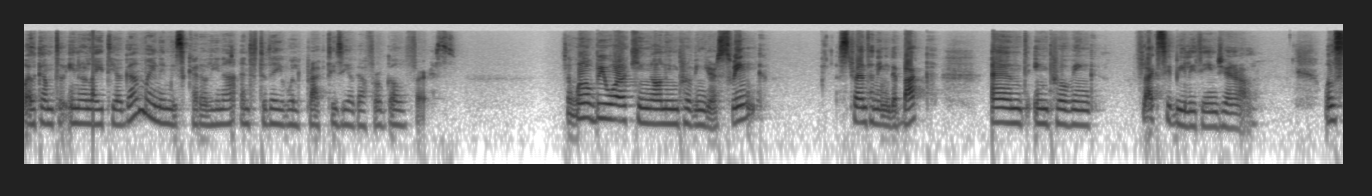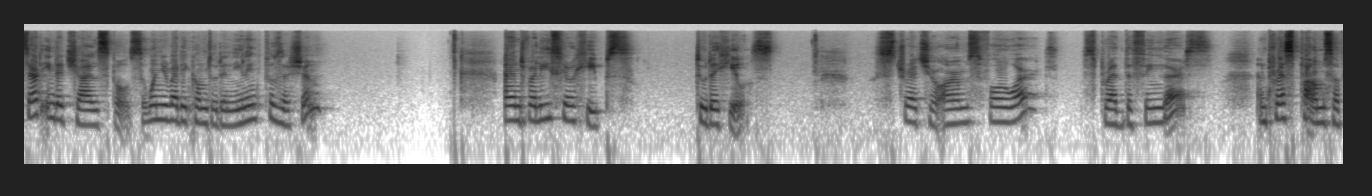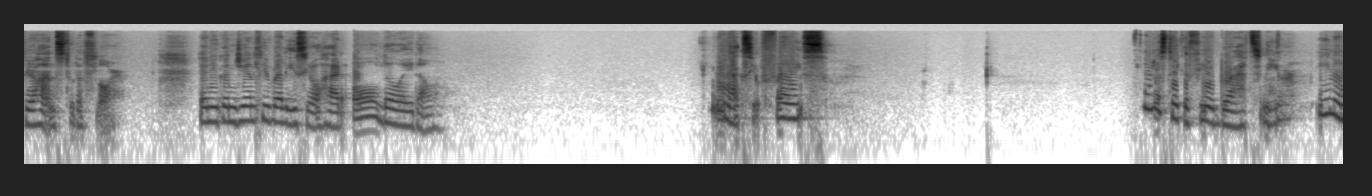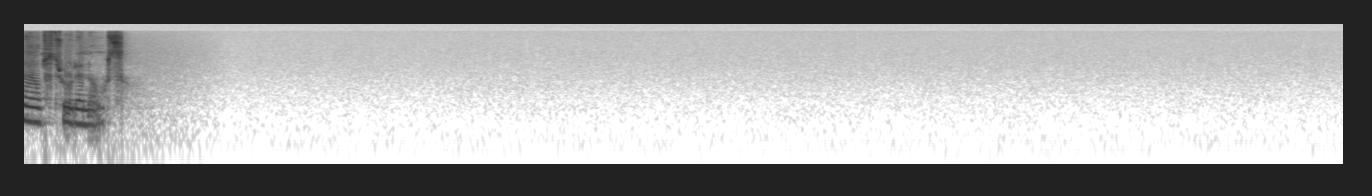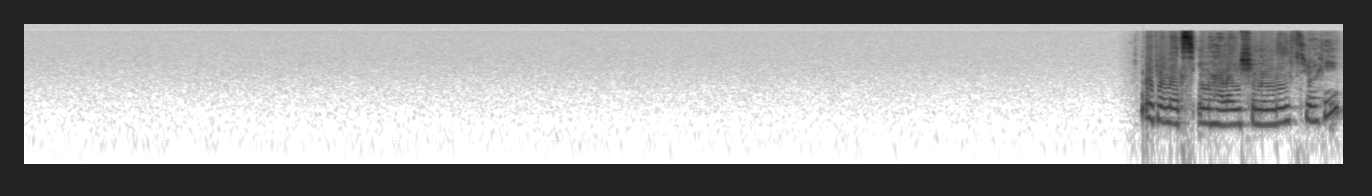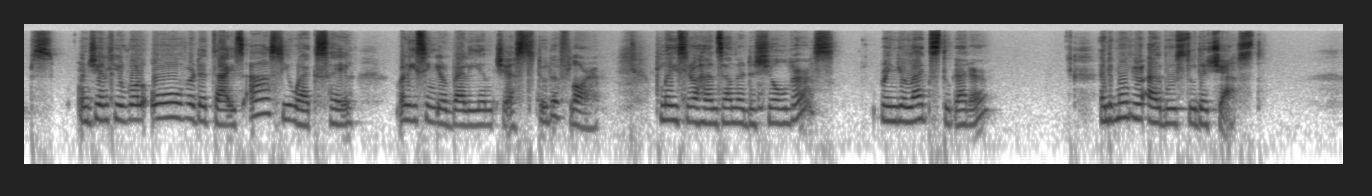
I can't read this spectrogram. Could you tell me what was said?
Welcome to Inner Light Yoga. My name is Karolina, and today we'll practice yoga for golfers. So, we'll be working on improving your swing, strengthening the back, and improving flexibility in general. We'll start in the child's pose. So, when you're ready, come to the kneeling position and release your hips to the heels. Stretch your arms forward, spread the fingers, and press palms of your hands to the floor. Then you can gently release your head all the way down. Relax your face. And just take a few breaths in here, in and out through the nose. With your next inhalation, lift your hips and gently roll over the thighs as you exhale, releasing your belly and chest to the floor. Place your hands under the shoulders, bring your legs together, and move your elbows to the chest.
